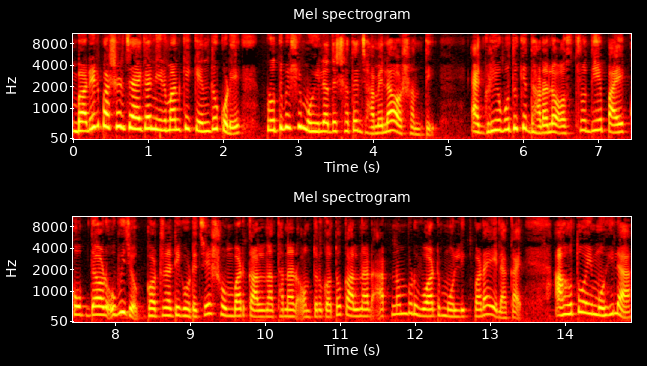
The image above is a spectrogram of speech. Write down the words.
বাড়ির পাশের জায়গা নির্মাণকে কেন্দ্র করে প্রতিবেশী মহিলাদের সাথে ঝামেলা অশান্তি। এক গৃহবধূকে ধারালো অস্ত্র দিয়ে পায়ে কোপ দেওয়ার অভিযোগ। ঘটনাটি ঘটেছে সোমবার কালনা থানার অন্তর্গত কালনার আট নম্বর ওয়ার্ড মল্লিকপাড়া এলাকায়। আহত ওই মহিলা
